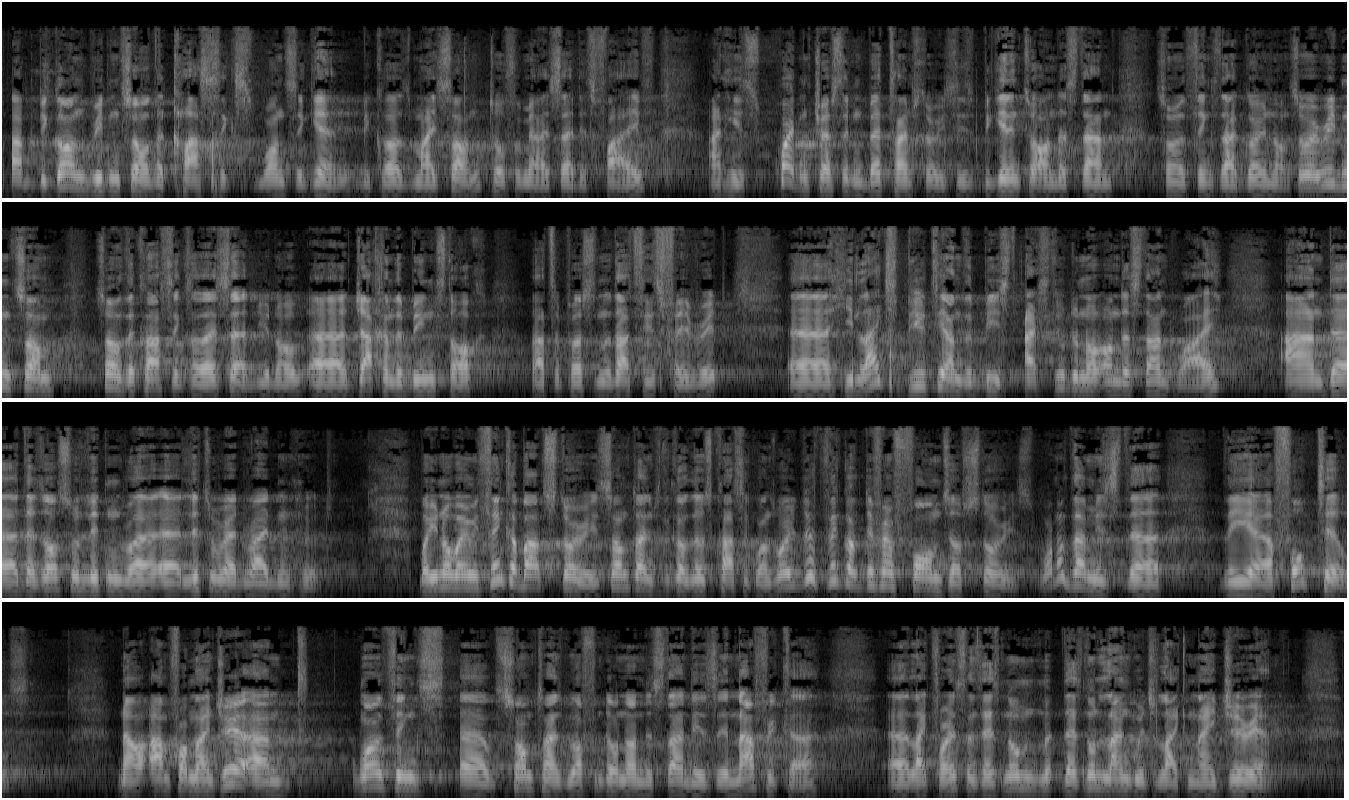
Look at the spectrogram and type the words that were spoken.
I've begun reading some of the classics once again because my son, Tofumi, I said, is five, and he's quite interested in bedtime stories. He's beginning to understand some of the things that are going on. So we're reading some, some of the classics, as I said, you know, uh, Jack and the Beanstalk, that's a person, that's his favorite. Uh, he likes Beauty and the Beast. I still do not understand why. And uh, there's also Little, uh, Little Red Riding Hood. But you know, when we think about stories, sometimes we think of those classic ones. Well, we think of different forms of stories. One of them is the, the uh, folk tales. Now, I'm from Nigeria, and one of the things uh, sometimes we often don't understand is in Africa, uh, like for instance, there's no, there's no language like Nigerian,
